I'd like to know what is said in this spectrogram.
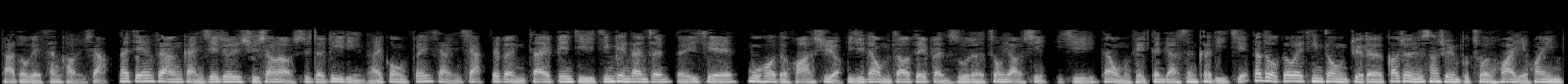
大家都可以参考一下。那今天非常感谢就是徐翔老师的莅临来跟我们分享一下这本在编辑《晶片战争》的一些幕后的花絮哦，以及让我们知道这本书的重要性，以及让我们可以更加深刻理解。那如果各位听众觉得高教人生商学院不错的话，也欢迎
